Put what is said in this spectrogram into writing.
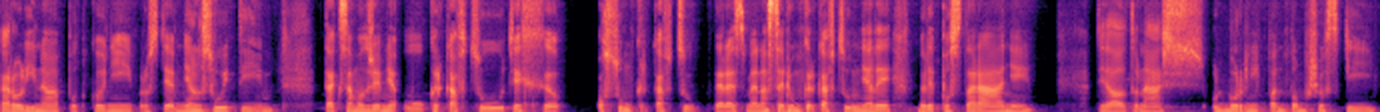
Karolína pod koní, prostě měl svůj tým, tak samozřejmě u krkavců, těch osm krkavců, které jsme na sedm krkavců měli, byli postaráni. Dělal to náš odborník pan Tomšovský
